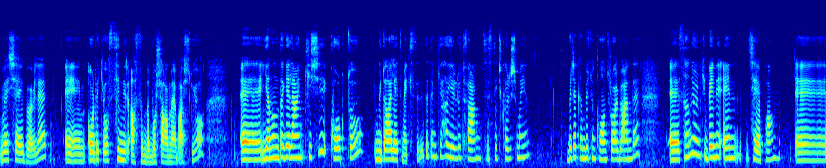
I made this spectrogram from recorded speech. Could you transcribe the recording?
ve şey böyle e, oradaki o sinir aslında boşalmaya başlıyor. E, yanında gelen kişi korktu, müdahale etmek istedi. Dedim ki hayır lütfen siz hiç karışmayın. Bırakın bütün kontrol bende. E, sanıyorum ki beni en şey yapan, e,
